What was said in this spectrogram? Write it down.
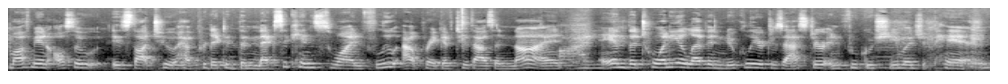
Mothman also is thought to have predicted the Mexican swine flu outbreak of 2009 and the 2011 nuclear disaster in Fukushima, Japan.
